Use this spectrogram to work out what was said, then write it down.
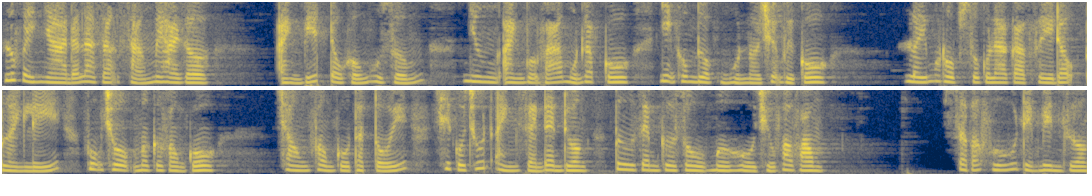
lúc về nhà đã là dạng sáng 12 giờ. Anh biết đầu khấu ngủ sớm, nhưng anh vội vã muốn gặp cô, nhịn không được muốn nói chuyện với cô. Lấy một hộp sô-cô-la cà phê đậu từ hành lý, vụng trộm mở cửa phòng cô. Trong phòng cô thật tối, chỉ có chút ánh rén đèn đường từ rèm cửa sổ mơ hồ chiếu vào phòng gia bác Vũ đến bên giường,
